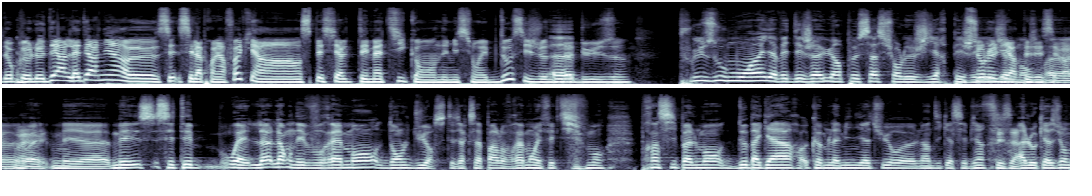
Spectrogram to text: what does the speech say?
Donc euh, le la dernière, euh, c'est la première fois qu'il y a un spécial thématique en émission hebdo, si je ne euh, m'abuse plus ou moins, il y avait déjà eu un peu ça sur le JRPG. Sur le JRPG, c'est vrai. Euh, mais euh, mais c'était ouais, là là on est vraiment dans le dur, c'est-à-dire que ça parle vraiment effectivement principalement de bagarres comme la miniature euh, l'indique assez bien. Ça. À l'occasion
